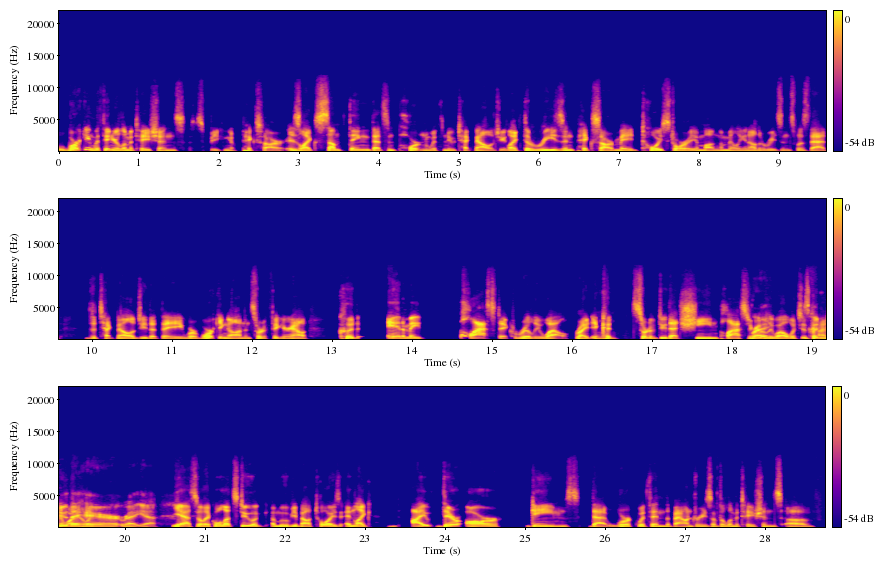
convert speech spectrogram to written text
working within your limitations. Speaking of Pixar, is like something that's important with new technology. Like the reason Pixar made Toy Story, among a million other reasons, was that the technology that they were working on and sort of figuring out could animate plastic really well, right? It mm-hmm. could sort of do that sheen plastic right. really well, which is couldn't do the hair, like, right? Yeah, yeah. So like, well, let's do a, a movie about toys, and like, I there are games that work within the boundaries of the limitations of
